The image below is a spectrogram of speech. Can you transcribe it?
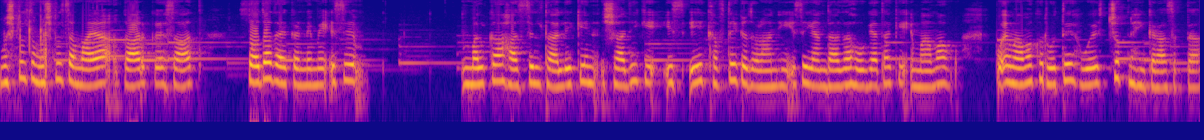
مشکل سے مشکل سرمایہ کار کے ساتھ سودا طے کرنے میں اسے ملکہ حاصل تھا، لیکن شادی کے اس ایک ہفتے کے دوران ہی اسے یہ اندازہ ہو گیا تھا کہ امامہ وہ امامہ کو روتے ہوئے چپ نہیں کرا سکتا۔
